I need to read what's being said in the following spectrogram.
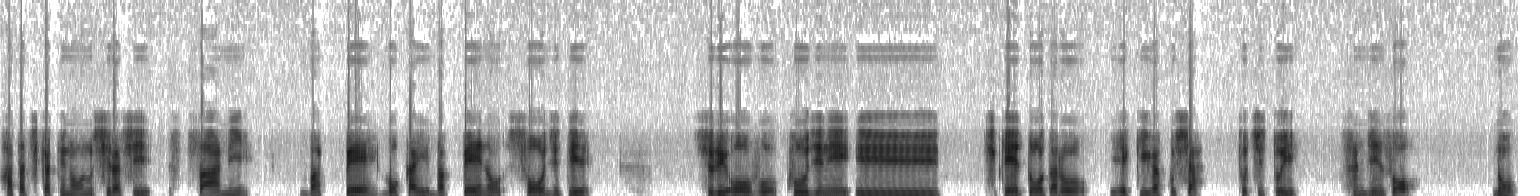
二十歳かての知らしさに、抜兵、5回抜兵の総じて、首里王府空時に、えー、地形トータル疫学者土地とい三人層の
